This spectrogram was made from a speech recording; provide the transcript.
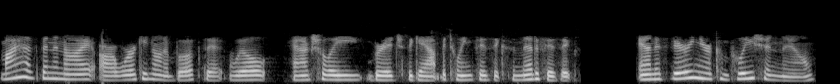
My husband and I are working on a book that will actually bridge the gap between physics and metaphysics, and it's very near completion now.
